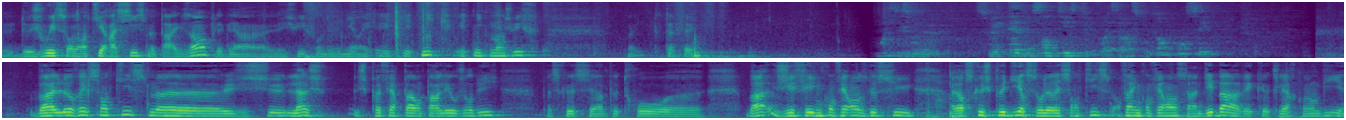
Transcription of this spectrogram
de jouer sur l'antiracisme, par exemple, eh bien, les juifs vont devenir ethniques, ethniquement juifs. Oui, tout à fait. Moi, c'est sur, les thèses ressentistes, je voudrais savoir ce que vous en pensez. Bah, le récentisme, euh, là, je, je, préfère pas en parler aujourd'hui parce que c'est un peu trop. Euh, bah, j'ai fait une conférence dessus. Alors, ce que je peux dire sur le récentisme, enfin, une conférence, un débat avec Claire Colombi,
